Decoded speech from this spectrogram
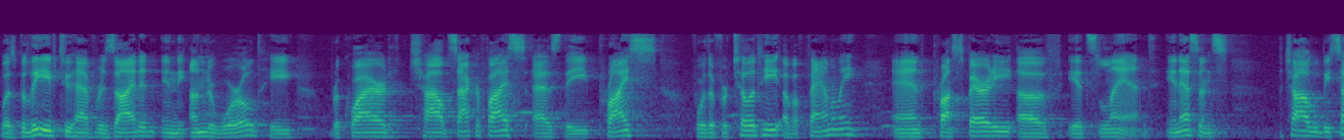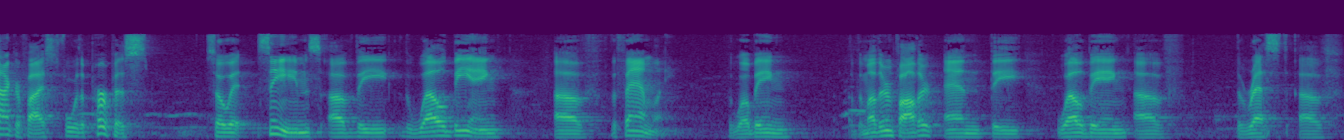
was believed to have resided in the underworld. He required child sacrifice as the price for the fertility of a family and prosperity of its land. In essence, child would be sacrificed for the purpose, so it seems, of the, the well being of the family, the well being of the mother and father, and the well being of the rest of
